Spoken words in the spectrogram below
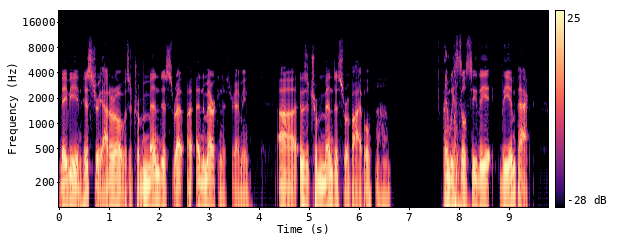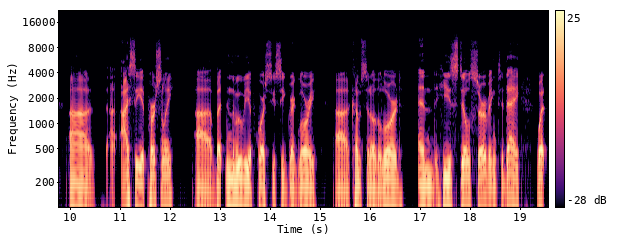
maybe in history. I don't know. It was a tremendous, re- uh, in American history, I mean. Uh, it was a tremendous revival. Uh-huh. And we still see the, the impact. Uh, I see it personally, uh, but in the movie, of course, you see Greg Laurie uh, comes to know the Lord, and he's still serving today. What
